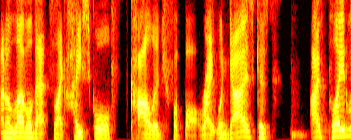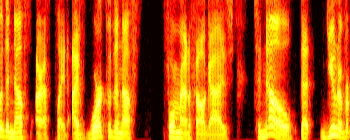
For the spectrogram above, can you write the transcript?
on a level that's like high school, college football, right? When guys, because I've played with enough, or I've played, I've worked with enough former NFL guys to know that univer-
